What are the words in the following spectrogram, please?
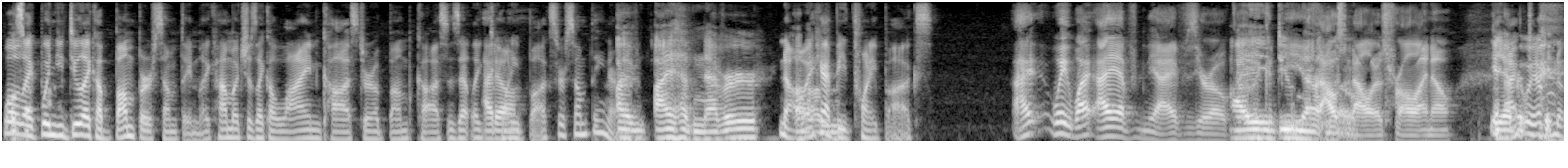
Well, What's like that? when you do like a bump or something, like how much is like a line cost or a bump cost? Is that like I twenty bucks or something? Or? I I have never. No, um, it can't be twenty bucks. I wait. Why? I have yeah. I have zero. I it could do be a thousand dollars for all I know. Yeah, yeah but- I, no,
